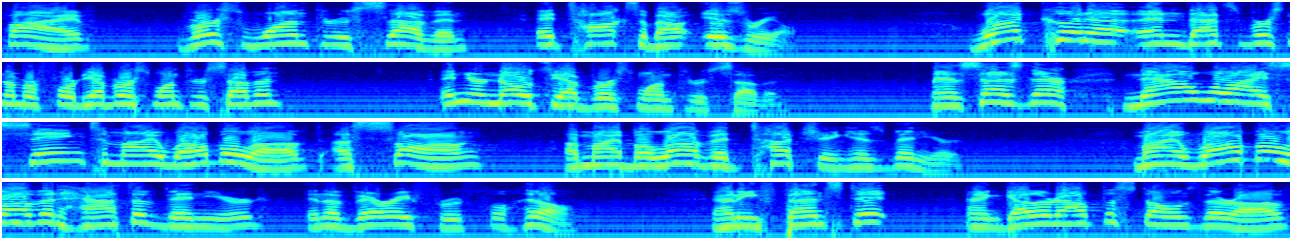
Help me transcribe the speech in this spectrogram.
5, verse 1 through 7, it talks about Israel. What could, a, and that's verse number 4. Do you have verse 1 through 7? In your notes, you have verse 1 through 7. And it says there, Now will I sing to my well beloved a song of my beloved touching his vineyard. My well beloved hath a vineyard in a very fruitful hill. And he fenced it and gathered out the stones thereof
